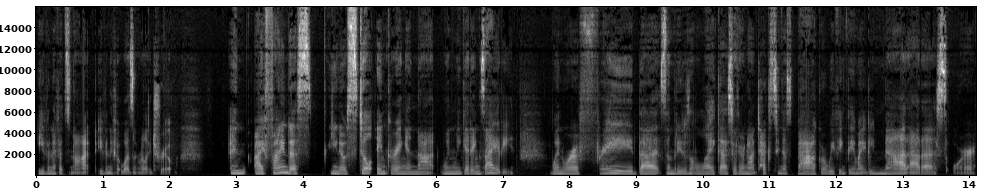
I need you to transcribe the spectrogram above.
even if it's not, even if it wasn't really true. And I find us, you know, still anchoring in that when we get anxiety when we're afraid that somebody doesn't like us or they're not texting us back or we think they might be mad at us or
